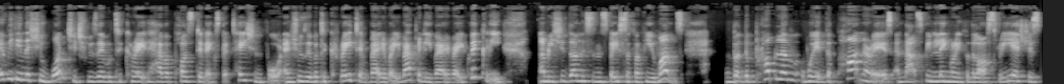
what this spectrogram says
everything that she wanted, she was able to create, have a positive expectation for. And she was able to create it very, very rapidly, very, very quickly. I mean, she's done this in the space of a few months but the problem with the partner is, and that's been lingering for the last three years. She's,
